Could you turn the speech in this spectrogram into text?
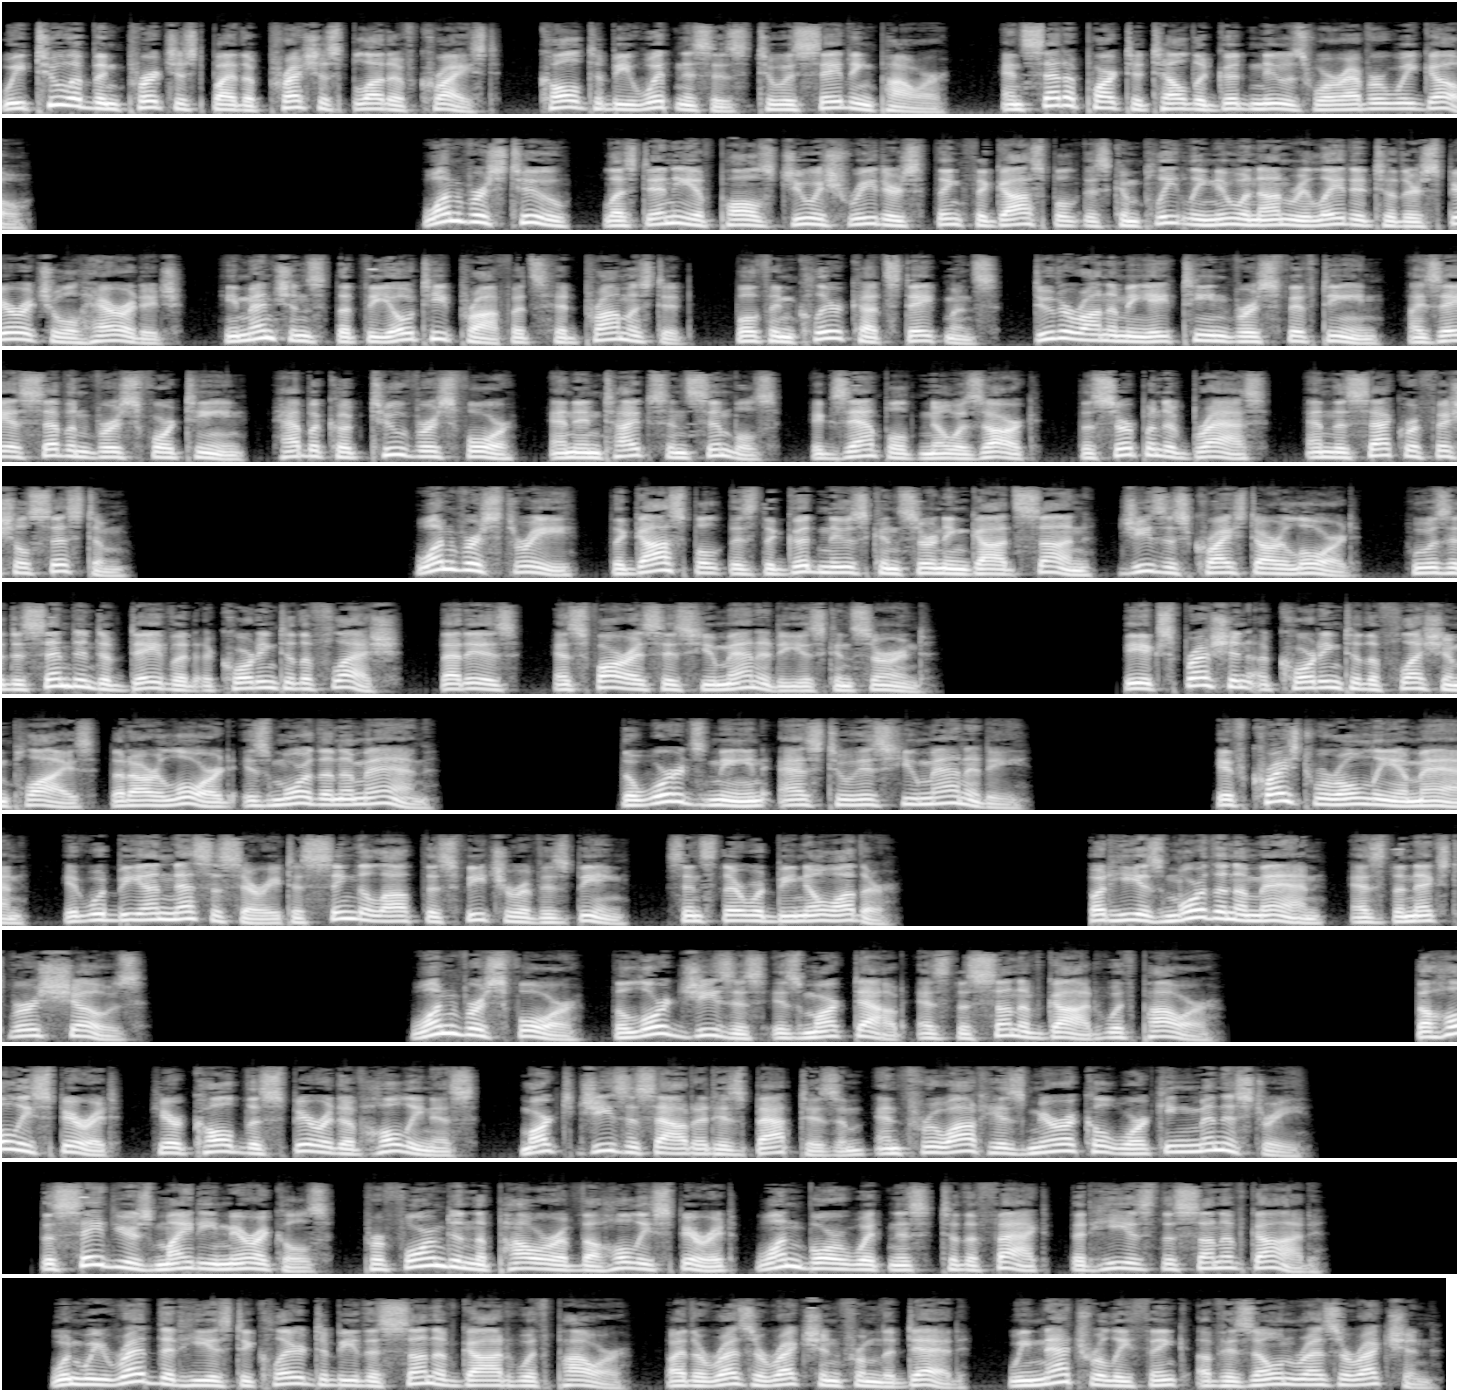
We too have been purchased by the precious blood of Christ, called to be witnesses to his saving power, and set apart to tell the good news wherever we go. 1 verse 2 Lest any of Paul's Jewish readers think the gospel is completely new and unrelated to their spiritual heritage, he mentions that the OT prophets had promised it, both in clear cut statements Deuteronomy 18 verse 15, Isaiah 7 verse 14, Habakkuk 2 verse 4, and in types and symbols, example Noah's Ark, the serpent of brass, and the sacrificial system. 1 verse 3 The gospel is the good news concerning God's Son, Jesus Christ our Lord, who is a descendant of David according to the flesh, that is, as far as his humanity is concerned. The expression according to the flesh implies that our Lord is more than a man. The words mean as to his humanity. If Christ were only a man, it would be unnecessary to single out this feature of his being, since there would be no other. But he is more than a man, as the next verse shows. 1 verse 4 The Lord Jesus is marked out as the Son of God with power. The Holy Spirit, here called the Spirit of holiness, marked Jesus out at his baptism and throughout his miracle working ministry. The Savior's mighty miracles, performed in the power of the Holy Spirit, one bore witness to the fact that he is the Son of God. When we read that he is declared to be the Son of God with power, by the resurrection from the dead, we naturally think of his own resurrection.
